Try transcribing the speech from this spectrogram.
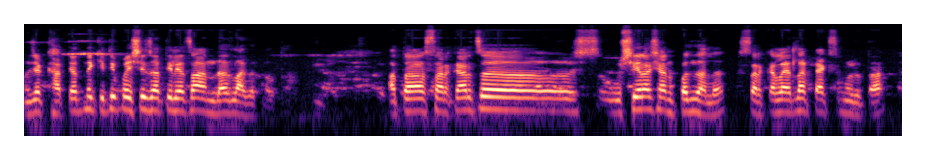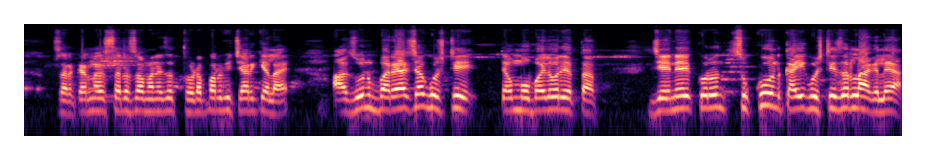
म्हणजे खात्यातनं किती पैसे जातील याचा अंदाज लागत नव्हता. आता सरकारचं उशिरा शानपण झालं. सरकारला यातला टॅक्स मिळता होता. सरकारनं सर्वसामान्याचा थोडाफार विचार केलाय. अजून बऱ्याचशा गोष्टी त्या मोबाईलवर येतात. जेणेकरून चुकून काही गोष्टी जर लागल्या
